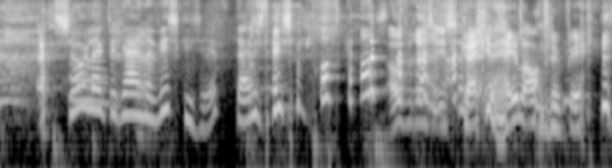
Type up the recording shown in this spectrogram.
Zo leuk dat jij aan Ja. de whisky zit tijdens deze podcast. Overigens is, krijg je een hele andere peer. Een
